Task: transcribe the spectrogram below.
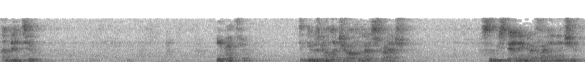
I meant to. You meant to? I think he was gonna let you off without a scratch. Still be standing there if I hadn't hit you.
